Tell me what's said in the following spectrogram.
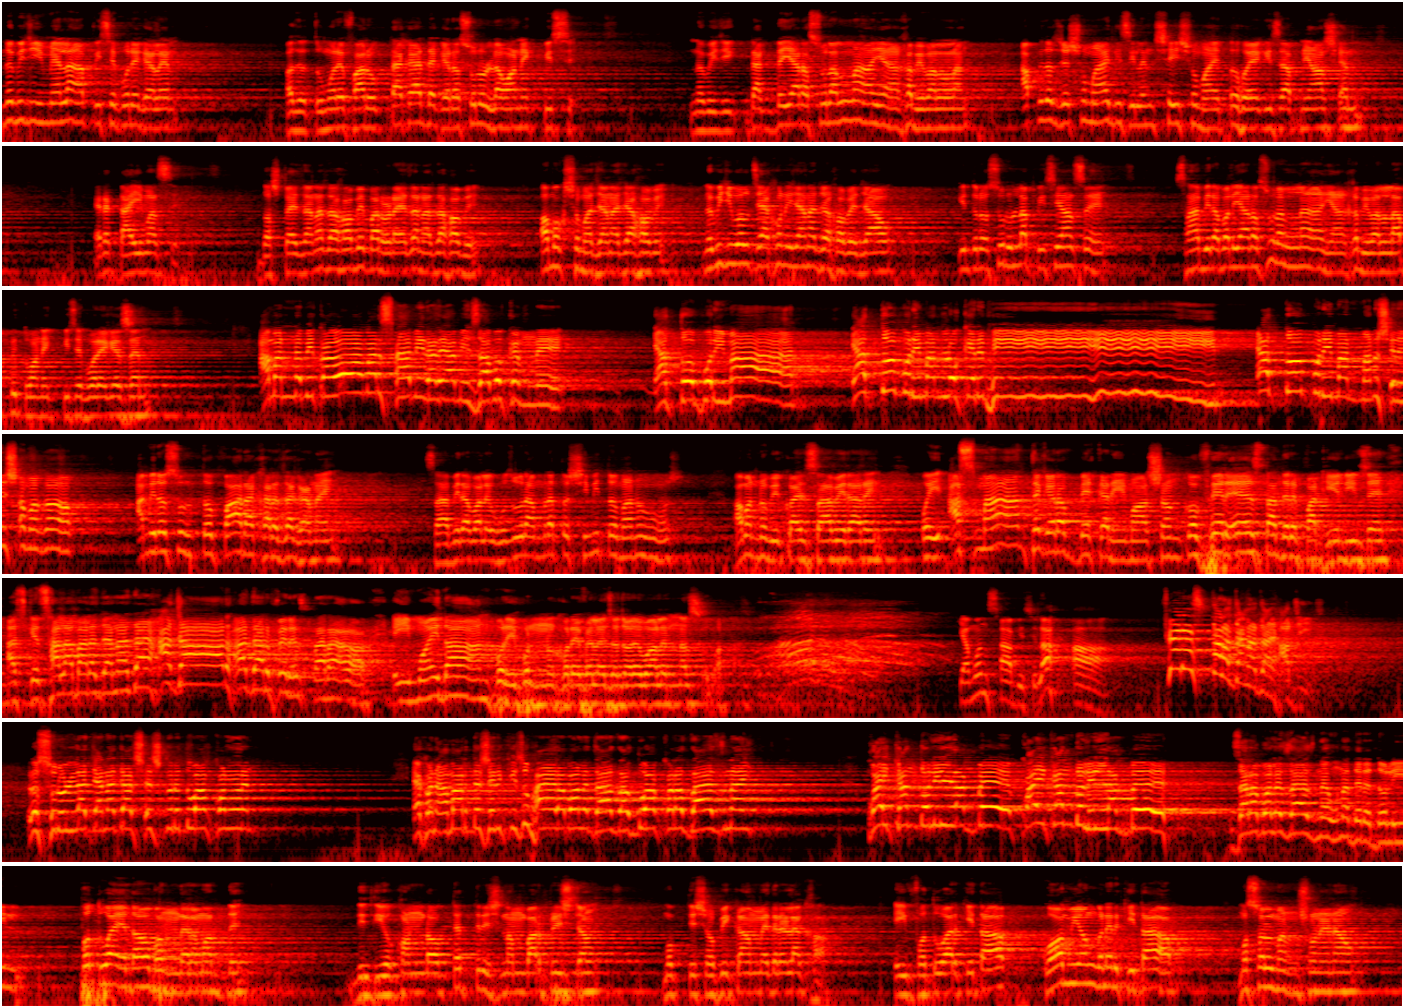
নবীজি মেলা পিছে পড়ে গেলেন। হজরত তুমরে ফারুক তাকা দেখে রসুল্লাহ অনেক পিছে। নবীজি ডাক দেয়া রসুল আল্লাহ ইয়া হাবিবাল্লাহ। আপনি তো যে সময় দিছিলেন, সেই সময় তো হয়ে গেছে, আপনি আসেন। একটা টাইম আছে। দশটায় জানাজা হবে, বারোটায় জানাজা হবে। অমুক সময় জানাজা হবে। নবীজি বলছে, এখনই জানাজা হবে, যাও। কিন্তু রসুল্লাহ পিছে আছে। সাহাবিরা বলে, ইয়া রসুল্লাহ ইয়া হাবিবাল্লাহ, আপনি তো অনেক পিছে পড়ে গেছেন। আমার নবী "ও আমার সাহাবিরা রে, আমি যাব কেমনে? এত পরিমাণ এত পরিমাণ লোকের ভিড়। পরিমাণ মানুষের সমাগম। আমি রসুল তো পা রাখার জায়গা নাই। সাহাবিরা বলে, হুজুর, আমরা তো সীমিত মানুষ। আমার নবী কয়, সাহাবিরা রে, ওই আসমান থেকে রব্বে কারিম অসংখ্য ফেরেস তাদের পাঠিয়ে দিয়েছে। আজকে সালাবার জানা যায় হাজার হাজার ফেরেস তারা এই ময়দান পরিপূর্ণ করে ফেলেছে। জয় বলেন না সুবহান কেমন সাহাবি ছিল? ফেরেস তারা জানা যায় হাজির। রসুল্লাহ জানাজা শেষ করে দোয়া করলেন। এখন আমার দেশের কিছু ভাইয়েরা বলে, যা যা, দোয়া করা জায়েজ নাই। কয় কান দলিল লাগবে? কয় কান দলিল লাগবে? যারা বলে, জায়েজ নাই, উনাদের দলিল ফতুয়ায় দাও বন্ধের মধ্যে। দ্বিতীয় খণ্ড তেত্রিশ নম্বর পৃষ্ঠা, মুফতি শফিক আহমেদের লেখা, এই ফতুয়ার কিতাব কমি অঙ্গনের কিতাব, মুসলমান শুনে নাও।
